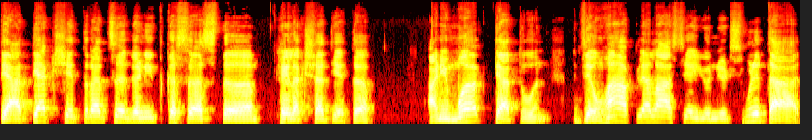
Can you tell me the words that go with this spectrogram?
त्या त्या क्षेत्राचं गणित कसं असतं हे लक्षात येतं. आणि मग त्यातून जेव्हा आपल्याला असे युनिट्स मिळतात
